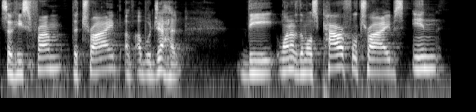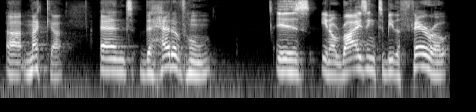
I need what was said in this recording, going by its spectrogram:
So he's from the tribe of Abu Jahl, the one of the most powerful tribes in uh, Mecca, and the head of whom is you know rising to be the pharaoh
